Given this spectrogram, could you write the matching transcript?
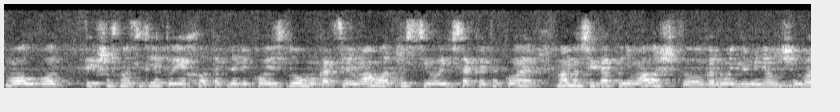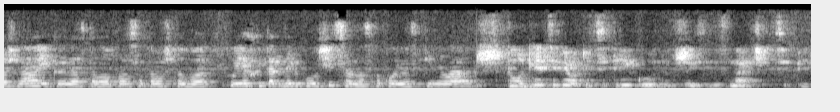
мол, вот ты в 16 лет уехала так далеко из дома, как тебя мама отпустила и всякое такое. Мама всегда понимала, что гармония для меня очень важна, и когда стал вопрос о том, чтобы уехать так далеко учиться, она спокойно восприняла Что для тебя вот эти три года в жизни значит теперь?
